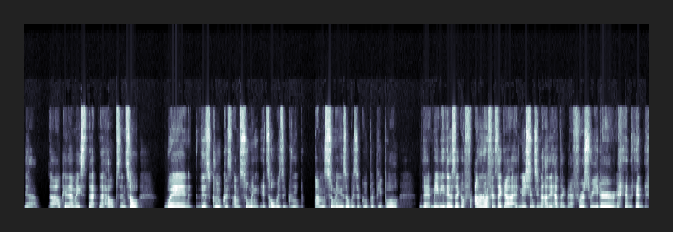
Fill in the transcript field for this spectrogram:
Yeah. Uh, okay, that makes that that helps. And so when this group, because I'm assuming it's always a group. I'm assuming it's always a group of people that maybe there's like a I don't know if it's like uh, admissions. You know how they have like that first reader, and then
